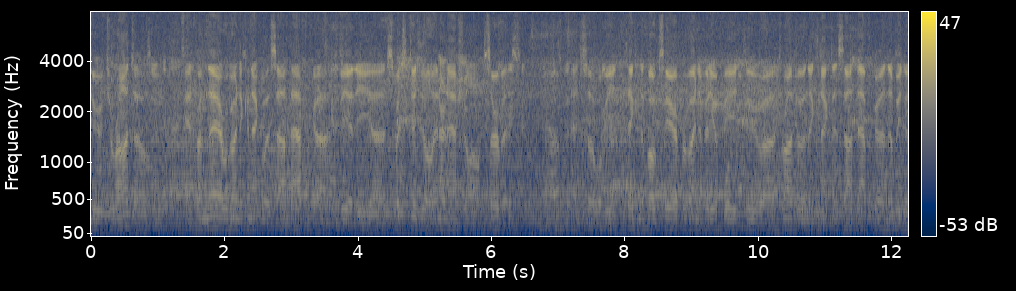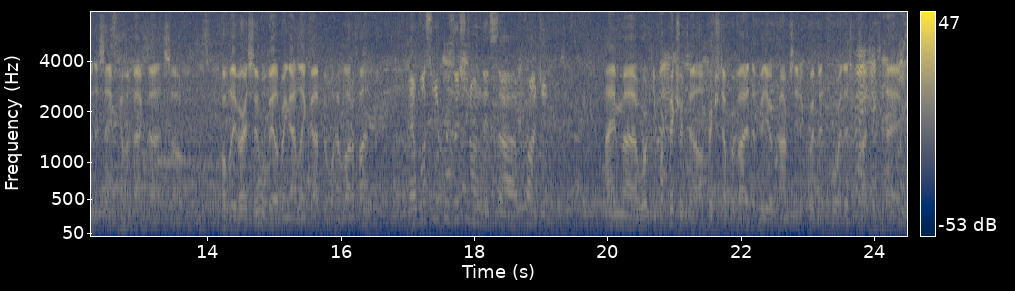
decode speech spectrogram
to Toronto, and from there we're going to connect with South Africa via the uh, Switch Digital International Service. And so we'll be taking the folks here, providing a video feed to uh, Toronto, and then connecting to South Africa, and they'll be doing the same coming back to us. So hopefully very soon we'll be able to bring that link up, and we'll have a lot of fun. And what's your position on this uh, project? I'm uh, working for PictureTel. PictureTel provided the video conferencing equipment for this project today.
